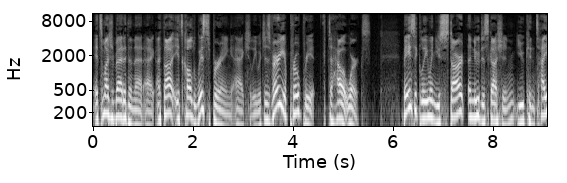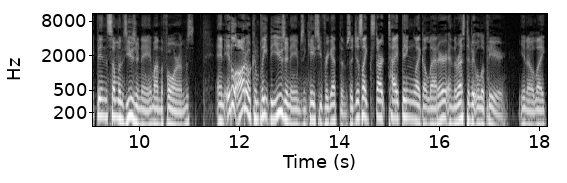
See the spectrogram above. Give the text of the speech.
It's much better than that. I thought it's called whispering, actually, which is very appropriate to how it works. Basically, when you start a new discussion, you can type in someone's username on the forums, and it'll auto-complete the usernames in case you forget them. So just like start typing like a letter, and the rest of it will appear. You know, like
